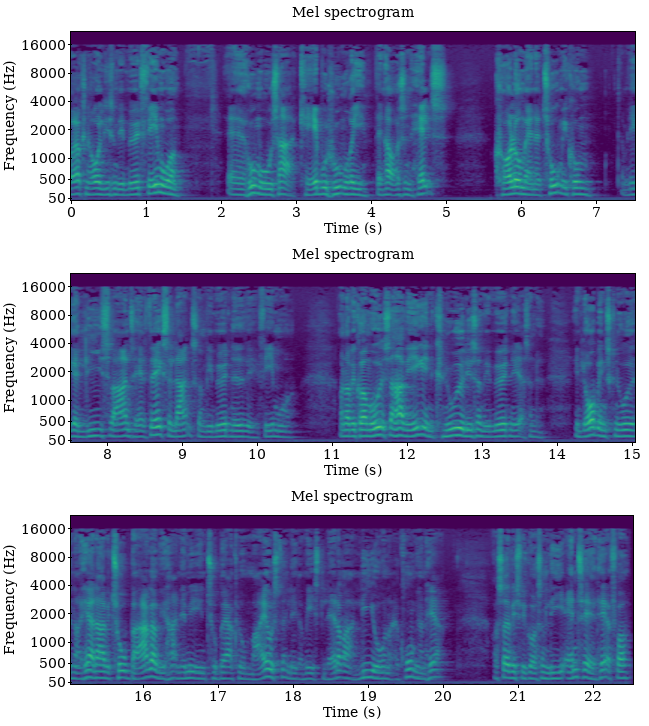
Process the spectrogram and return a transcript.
rørknogle, ligesom vi mødte femur. Øh, humerus har caput humeri, den har også en hals. Colum anatomicum, som ligger lige svarende til halsen. Det er ikke så langt, som vi mødte nede ved femur. Og når vi kommer ud, så har vi ikke en knude, ligesom vi mødte nede, altså en lårbindsknude. Nej, her der har vi to bakker. Vi har nemlig en tuberculum majus, den ligger mest lateralt lige under akromion her. Og så hvis vi går sådan lige antaget herfor,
